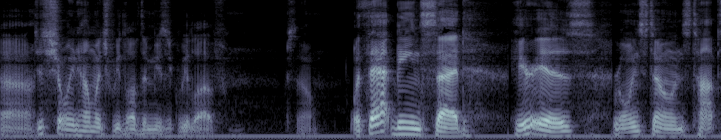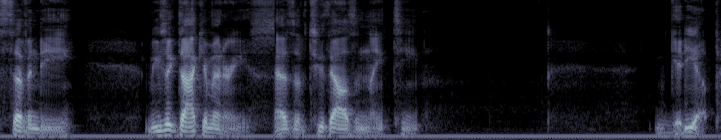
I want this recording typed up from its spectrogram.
uh, just showing how much we love the music we love. So, with that being said, here is Rolling Stone's top 70 music documentaries as of 2019. Giddy up.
